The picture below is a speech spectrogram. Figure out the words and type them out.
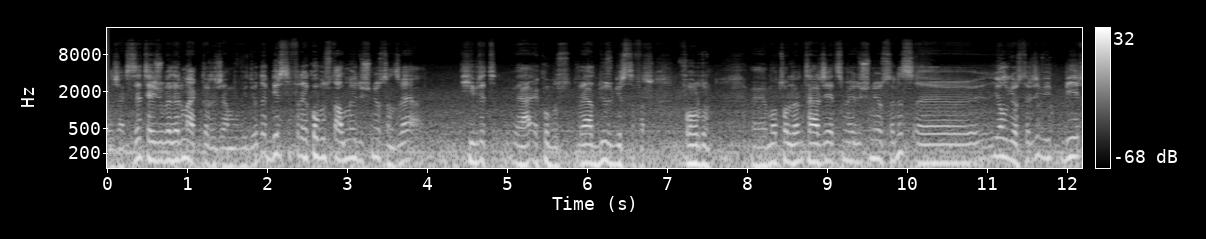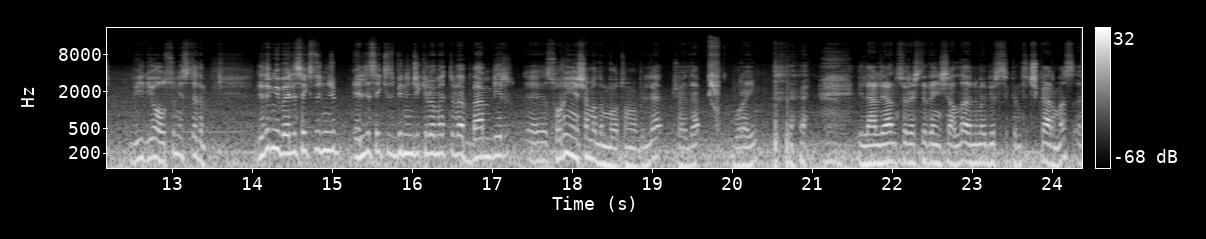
olacak size. Tecrübelerimi aktaracağım bu videoda. 1.0 EcoBoost almayı düşünüyorsanız veya hibrit veya EcoBoost veya düz 1.0 Ford'un e, motorlarını tercih etmeyi düşünüyorsanız e, yol gösterici bir, video olsun istedim. Dediğim gibi 58. 58 bininci kilometre ve ben bir e, sorun yaşamadım bu otomobille. Şöyle de vurayım. İlerleyen süreçte de inşallah önüme bir sıkıntı çıkarmaz. E,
